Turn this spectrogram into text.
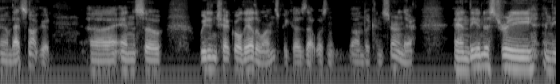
And that's not good. Uh, and so we didn't check all the other ones because that wasn't under concern there. And the industry in the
